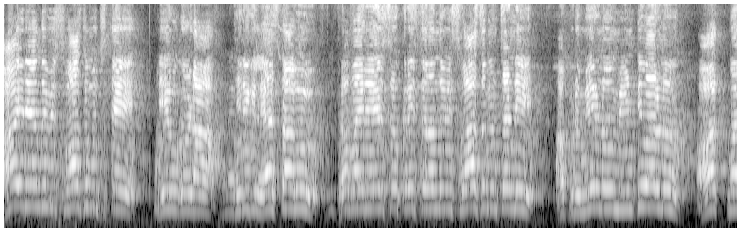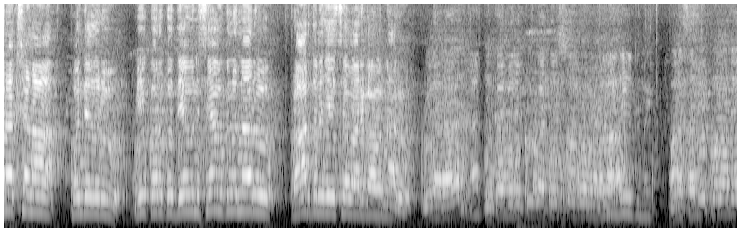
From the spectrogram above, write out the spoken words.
ఆయన ఎందు విశ్వాసం ఉంచితే నీవు కూడా తిరిగి లేస్తావు. ప్రభు యేసు క్రీస్తునందు నందు విశ్వాసం ఉంచండి. అప్పుడు మీరును మీ ఇంటి వారును ఆత్మరక్షణ పొందెదరు. మీ కొరకు దేవుని సేవకులు ఉన్నారు. ప్రార్థన చేసేవారుగా ఉన్నారు. ఇంకా మీరు ఎక్కువగా మన సమీపంలోనే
